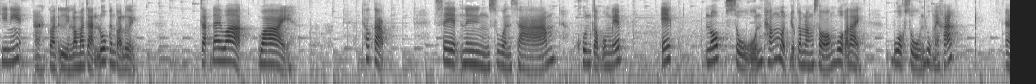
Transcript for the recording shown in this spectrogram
ทีนี้อะก่อนอื่นเรามาจัดรูปกันก่อนเลย จะได้ว่า y เท่ากับ เศษ1ส่วน3คูณกับวงเล็บ x ลบ 0 ทั้งหมดยกกำลังสองบวกอะไร บวก 0 ถูกไหมคะ อะ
